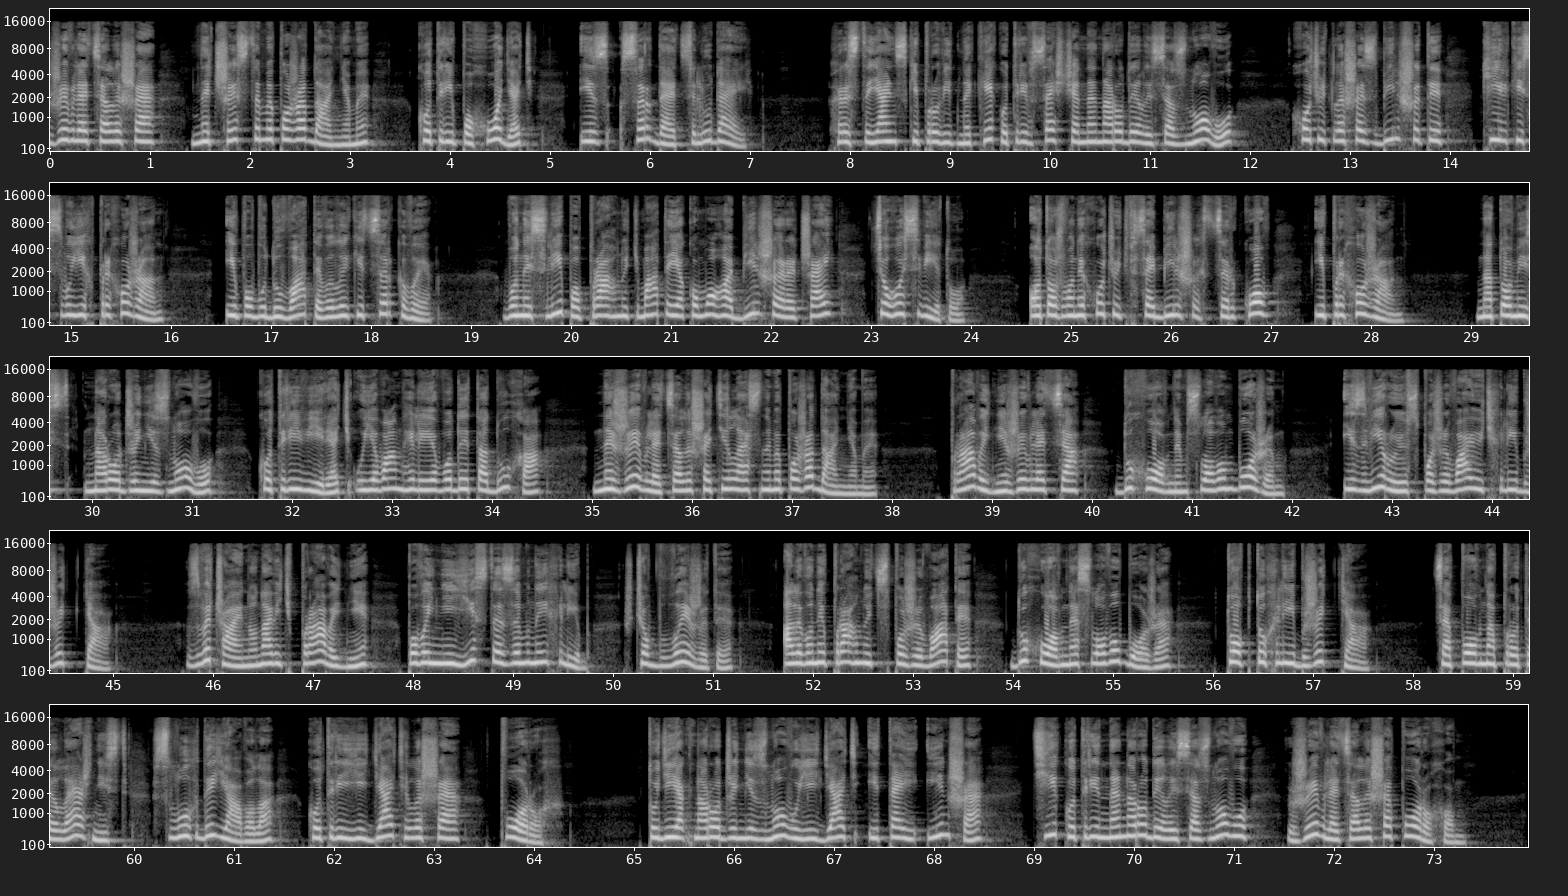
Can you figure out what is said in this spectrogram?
живляться лише нечистими пожаданнями, котрі походять із сердець людей. Християнські провідники, котрі все ще не народилися знову, хочуть лише збільшити кількість своїх прихожан і побудувати великі церкви. Вони сліпо прагнуть мати якомога більше речей цього світу. Отож вони хочуть все більших церков і прихожан. Натомість, народжені знову, котрі вірять у Євангеліє води та духа, не живляться лише тілесними пожаданнями, праведні живляться духовним Словом Божим і з вірою споживають хліб життя. Звичайно, навіть праведні повинні їсти земний хліб, щоб вижити, але вони прагнуть споживати духовне Слово Боже, тобто хліб життя. Це повна протилежність слуг диявола, котрі їдять лише порох. Тоді як народжені знову їдять і те й інше, ті, котрі не народилися знову, живляться лише порохом.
